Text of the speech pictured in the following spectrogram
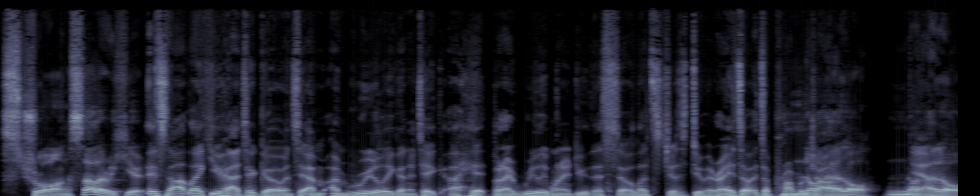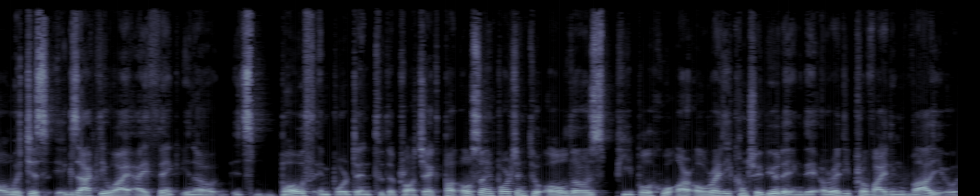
strong salary here. It's not like you had to go and say, "I'm I'm really going to take a hit, but I really want to do this, so let's just do it." Right? It's a it's a proper not job. at all, not yeah. at all. Which is exactly why I think you know it's both important to the project, but also important to all those people who are already contributing. They're already providing value,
